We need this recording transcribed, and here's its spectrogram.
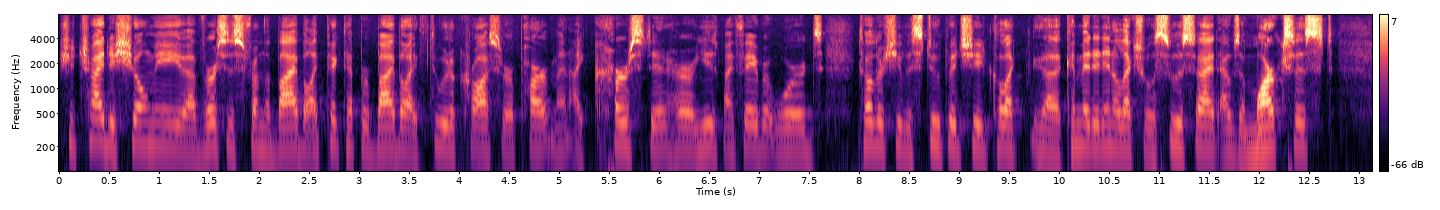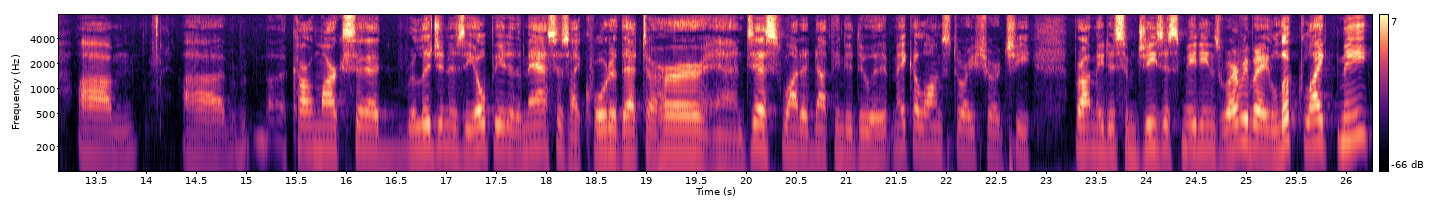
She tried to show me uh, verses from the Bible. I picked up her Bible, I threw it across her apartment, I cursed at her, used my favorite words, told her she was stupid, she had collect, uh, committed intellectual suicide. I was a Marxist. Um, uh, Karl Marx said, Religion is the opiate of the masses. I quoted that to her and just wanted nothing to do with it. Make a long story short, she brought me to some Jesus meetings where everybody looked like me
